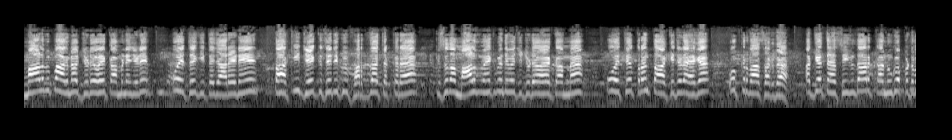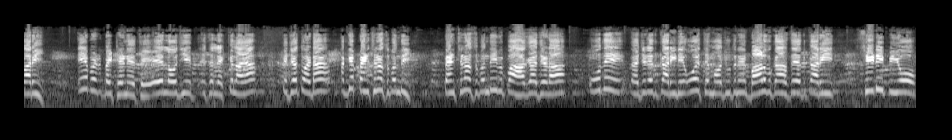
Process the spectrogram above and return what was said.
ਮਾਲ ਵਿਭਾਗ ਨਾਲ ਜੁੜੇ ਹੋਏ ਕੰਮ ਨੇ ਜਿਹੜੇ, ਉਹ ਇੱਥੇ ਕੀਤੇ ਜਾ ਰਹੇ ਨੇ। ਤਾਂ ਕਿ ਜੇ ਕਿਸੇ ਦੀ ਕੋਈ ਫਰਦ ਦਾ ਚੱਕਰ ਹੈ, ਕਿਸੇ ਦਾ ਮਾਲ ਮਹਿਕਮੇ ਦੇ ਵਿੱਚ ਜੁੜਿਆ ਹੋਇਆ ਕੰਮ ਹੈ, ਉਹ ਇੱਥੇ ਤੁਰੰਤ ਆ ਕੇ ਜਿਹੜਾ ਹੈਗਾ, ਉਹ ਕਰਵਾ ਸਕਦਾ ਅੱਗੇ ਤਹਿਸੀਲਦਾਰ ਕਾਨੂੰਗੋ ਪਟਵਾਰੀ ਇਹ ਬ- ਬੈਠੇ ਨੇ ਇੱਥੇ। ਇਹ ਲੋ ਜੀ, ਇੱਥੇ ਲਿਖ ਕੇ ਲਾਇਆ ਕਿ ਜੇ ਤੁਹਾਡਾ ਅੱਗੇ ਪੈਨਸ਼ਨਾਂ ਸੰਬੰਧੀ ਪੈਨਸ਼ਨਾਂ ਸੰਬੰਧੀ ਵਿਭਾਗ ਹੈ ਜਿਹੜਾ, ਉਹਦੇ ਜਿਹੜੇ ਅਧਿਕਾਰੀ ਨੇ, ਉਹ ਇੱਥੇ ਮੌਜੂਦ ਨੇ। ਬਾਲ ਵਿਕਾਸ ਦੇ ਅਧਿਕਾਰੀ, ਸੀਡੀਪੀਓ,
